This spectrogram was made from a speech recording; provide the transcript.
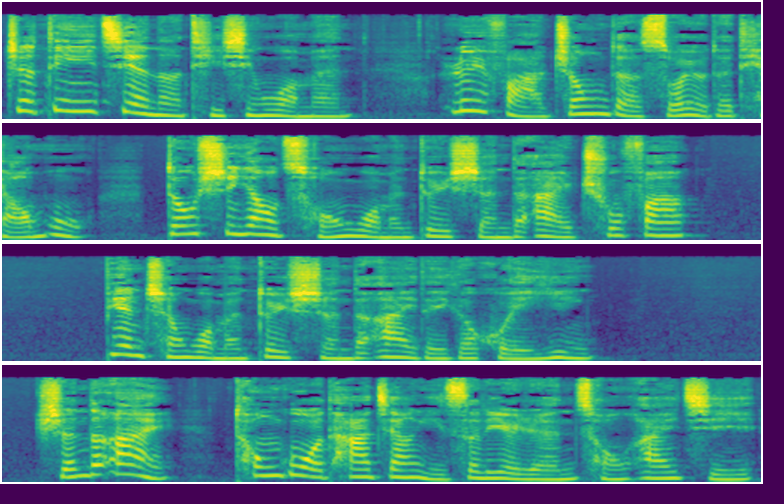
这第一诫呢，提醒我们，律法中的所有的条目，都是要从我们对神的爱出发，变成我们对神的爱的一个回应。神的爱通过他将以色列人从埃及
